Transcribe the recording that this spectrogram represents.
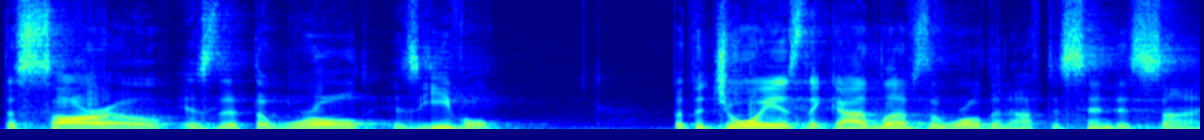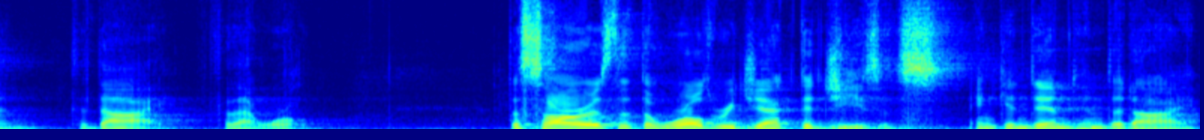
The sorrow is that the world is evil, but the joy is that God loves the world enough to send his son to die for that world. The sorrow is that the world rejected Jesus and condemned him to die.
